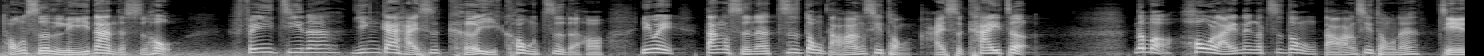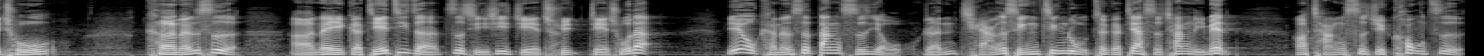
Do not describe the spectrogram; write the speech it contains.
同时罹难的时候。飞机呢，应该还是可以控制的哈，因为当时呢，自动导航系统还是开着。那么后来那个自动导航系统呢，解除，可能是呃那个劫机者自己去解除解除的，也有可能是当时有人强行进入这个驾驶舱里面，然后尝试去控制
